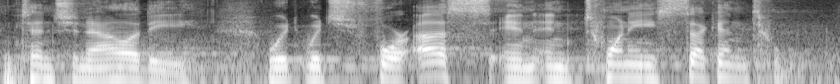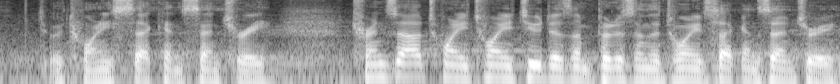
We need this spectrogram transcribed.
intentionality, which, which, for us in, in 22nd, 22nd century. Turns out 2022 doesn't put us in the 22nd century.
